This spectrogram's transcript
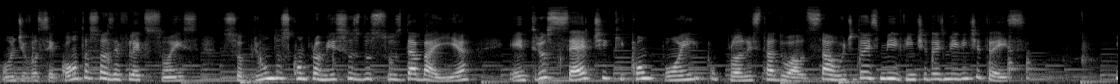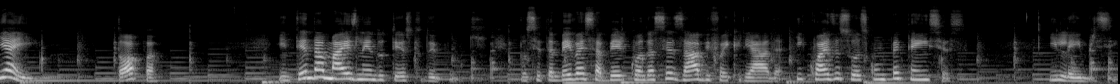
onde você conta suas reflexões sobre um dos compromissos do SUS da Bahia entre os sete que compõem o Plano Estadual de Saúde 2020-2023. E aí, topa? Entenda mais lendo o texto do e-book. Você também vai saber quando a CESAB foi criada e quais as suas competências. E lembre-se,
